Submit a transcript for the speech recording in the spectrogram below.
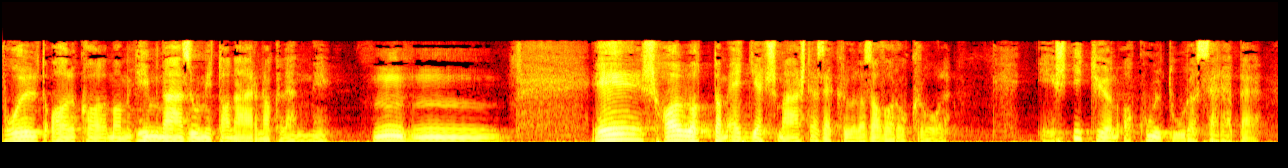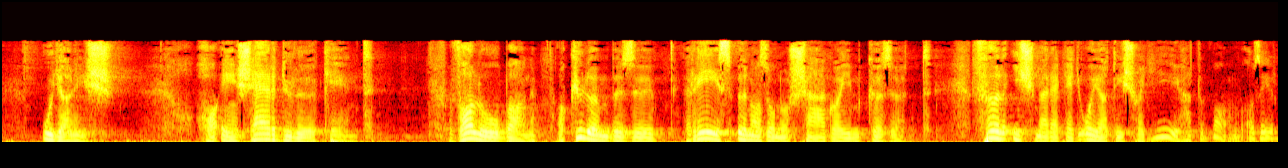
volt alkalmam gimnáziumi tanárnak lenni. Hmm-hmm. És hallottam egyet mást ezekről a zavarokról. És itt jön a kultúra szerepe. Ugyanis, ha én serdülőként valóban a különböző rész önazonosságaim között. Fölismerek egy olyat is, hogy jé, hát van, azért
